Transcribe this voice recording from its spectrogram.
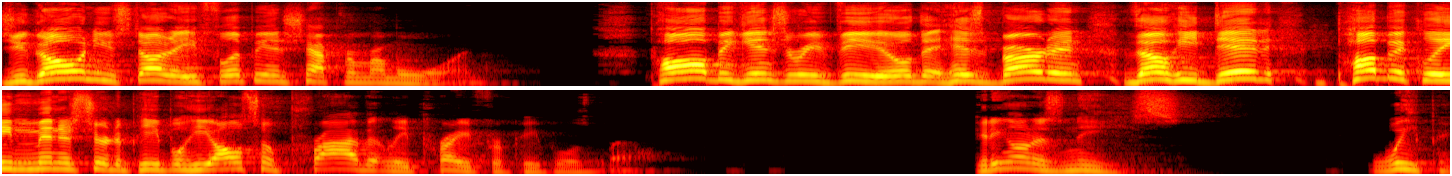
As you go and you study Philippians chapter number one, Paul begins to reveal that his burden, though he did publicly minister to people, he also privately prayed for people as well. Getting on his knees, weeping.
